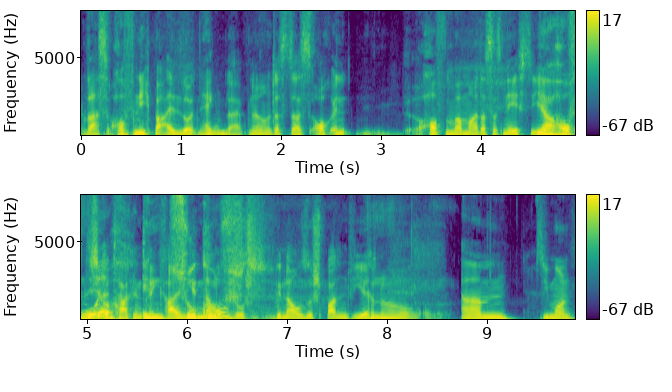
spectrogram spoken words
was hoffentlich bei allen Leuten hängen bleibt, ne? Und dass das auch in, hoffen wir mal, dass das nächste Ja, Jahr auch hoffentlich ohne auch Tag in in Trinkhallen Zukunft. genauso, genauso spannend wird. Genau. Ähm, Simon,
